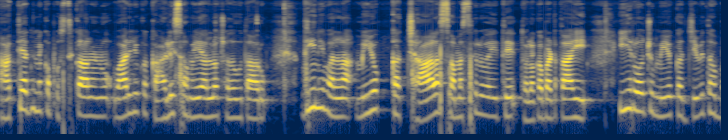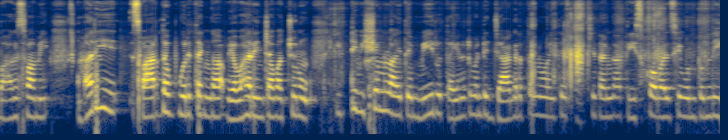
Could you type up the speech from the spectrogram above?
ఆధ్యాత్మిక పుస్తకాలను వారి యొక్క ఖాళీ సమయాల్లో చదువుతారు. దీనివల్ల మీ యొక్క చాలా సమస్యలు అయితే తొలగబడతాయి. ఈరోజు మీ యొక్క జీవిత భాగస్వామి మరీ స్వార్థపూరితంగా వ్యవహరించవచ్చును. ఇట్టి విషయంలో అయితే మీరు తగినటువంటి జాగ్రత్తలను అయితే ఖచ్చితంగా తీసుకోవాల్సి ఉంటుంది.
